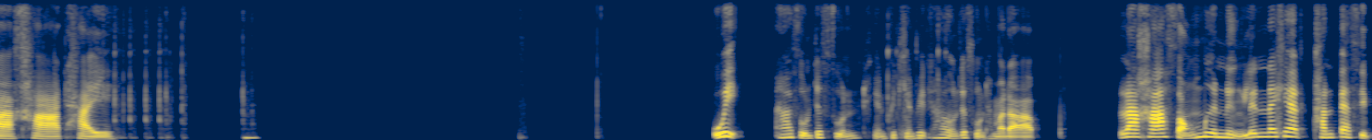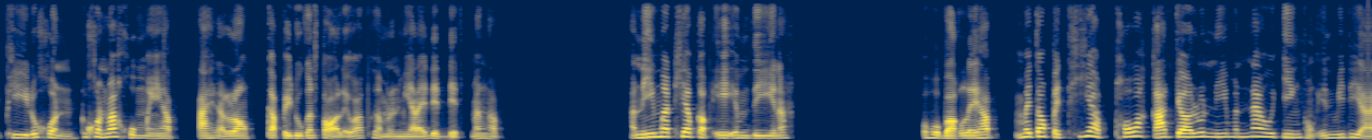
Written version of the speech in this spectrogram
ราคาไทยอุ้ยห้าศูนย์เจ็ดศูนย์เขียนผิดเขียนผิดห้าศูนย์เจ็ดศูนย์ธรรมดา ราคาสองหมื่นหนึ่งเล่นได้แค่พันแปดสิบพีทุกคน ทุกคนว่าคุ้มไหมครับ ไปเดี๋ยวลองกลับไปดูกันต่อเลยว่าเผื่อมันมีอะไรเด็ดๆบ้างครับ อันนี้เมื่อเทียบกับ AMD นะ โอ้โห บอกเลยครับ ไม่ต้องไปเทียบ เพราะว่าการ์ดจอรุ่นนี้มันเน่าจริงของ Nvidia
